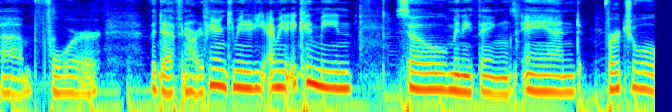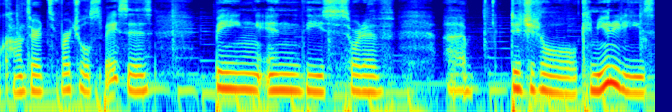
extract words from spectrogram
um, for the deaf and hard of hearing community. I mean, it can mean so many things. And virtual concerts, virtual spaces, being in these sort of uh, digital communities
